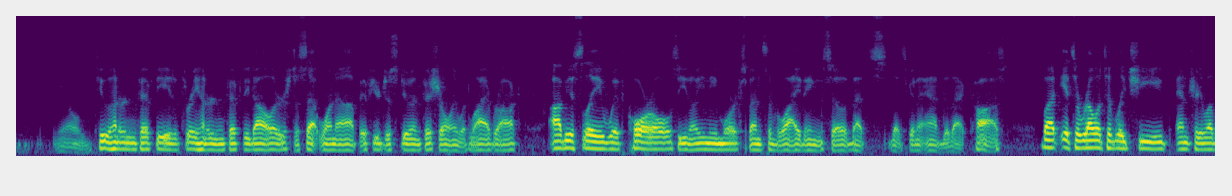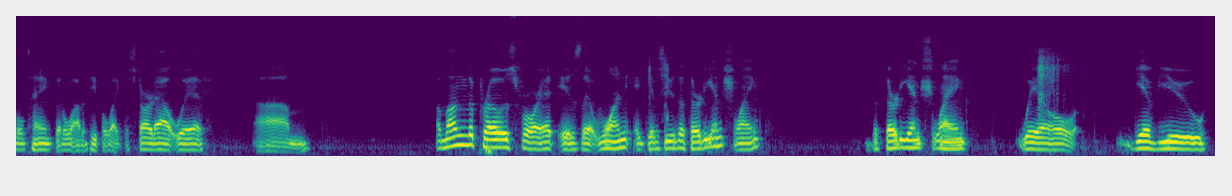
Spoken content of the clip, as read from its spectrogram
you know, 250 to 350 dollars to set one up if you're just doing fish only with live rock. Obviously, with corals, you know, you need more expensive lighting, so that's that's going to add to that cost. But it's a relatively cheap entry level tank that a lot of people like to start out with. Um, among the pros for it is that one, it gives you the 30 inch length. The 30 inch length will give you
